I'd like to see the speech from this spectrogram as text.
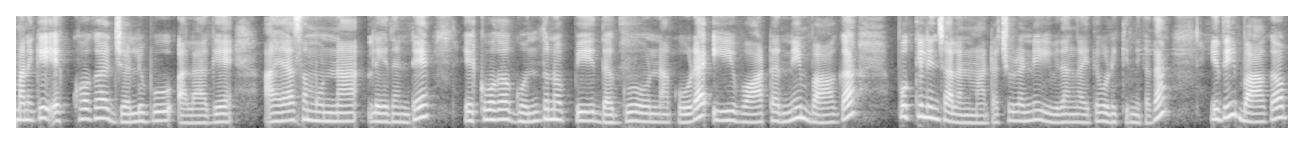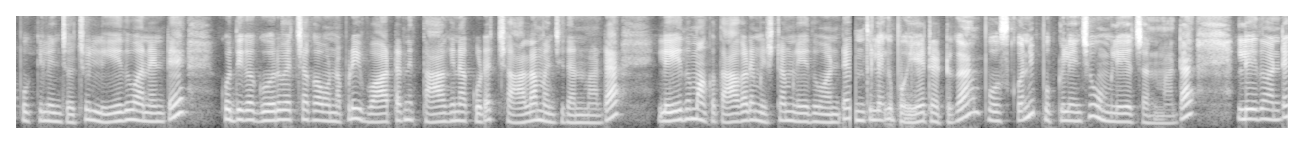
మనకి ఎక్కువగా జలుబు అలాగే ఆయాసం ఉన్నా లేదంటే ఎక్కువగా గొంతు నొప్పి దగ్గు ఉన్నా కూడా ఈ వాటర్ని బాగా పుక్కిలించాలన్నమాట. చూడండి ఈ విధంగా అయితే ఉడికింది కదా. ఇది బాగా పుక్కిలించవచ్చు లేదు అని అంటే కొద్దిగా గోరువెచ్చగా ఉన్నప్పుడు ఈ వాటర్ని తాగినా కూడా చాలా మంచిదన్నమాట. లేదు మాకు తాగడం ఇష్టం లేదు అంటే గొంతులోకి పోయేటట్టుగా పోసుకొని పుక్కిలించి ఉమ్మిలేయచ్చు అనమాట లేదు అంటే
